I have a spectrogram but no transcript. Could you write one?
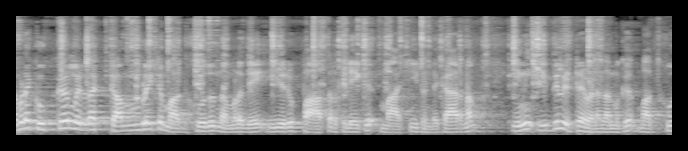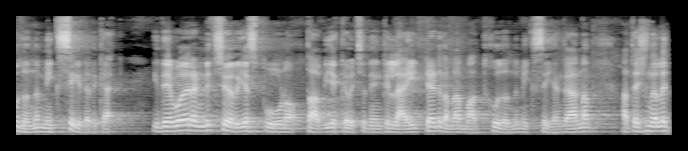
നമ്മുടെ കുക്കറിലിരുന്ന കംപ്ലീറ്റ് മധൂത് നമ്മളിത് ഈ ഒരു പാത്രത്തിലേക്ക് മാറ്റിയിട്ടുണ്ട്. കാരണം ഇനി ഇതിലിട്ട് വേണം നമുക്ക് മധുദ് ഒന്ന് മിക്സ് ചെയ്തെടുക്കാൻ. ഇതേപോലെ രണ്ട് ചെറിയ സ്പൂണോ തവിയൊക്കെ വെച്ച് നിങ്ങൾക്ക് ലൈറ്റായിട്ട് നമ്മുടെ മധൂത് ഒന്ന് മിക്സ് ചെയ്യാം. കാരണം അത്യാവശ്യം നല്ല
